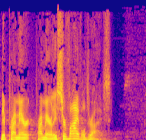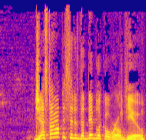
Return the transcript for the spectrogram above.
They're primar- primarily survival drives. Just opposite of the biblical worldview,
